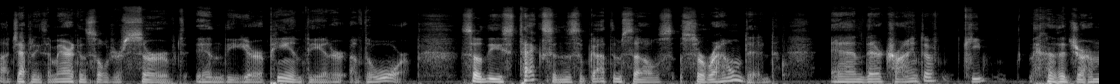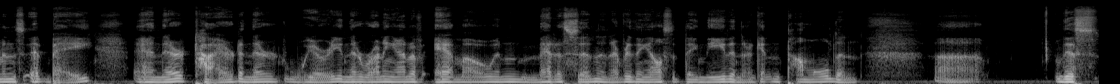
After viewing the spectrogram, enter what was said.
uh, Japanese American soldiers served in the European theater of the war. So these Texans have got themselves surrounded and they're trying to keep the Germans at bay and they're tired and they're weary and they're running out of ammo and medicine and everything else that they need and they're getting pummeled and uh, this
